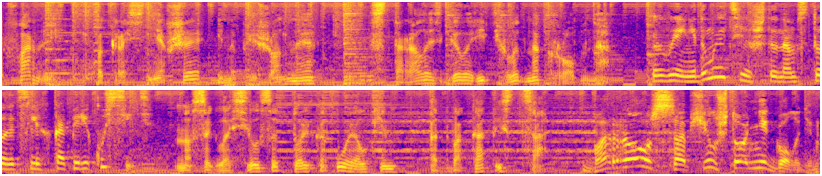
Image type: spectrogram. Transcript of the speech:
Фарнли, покрасневшая и напряженная, старалась говорить хладнокровно. Вы не думаете, что нам стоит слегка перекусить? Но согласился только Уэлкин, адвокат истца. Барроуз сообщил, что не голоден.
